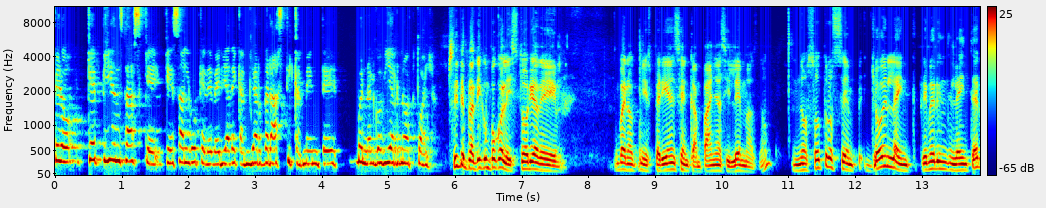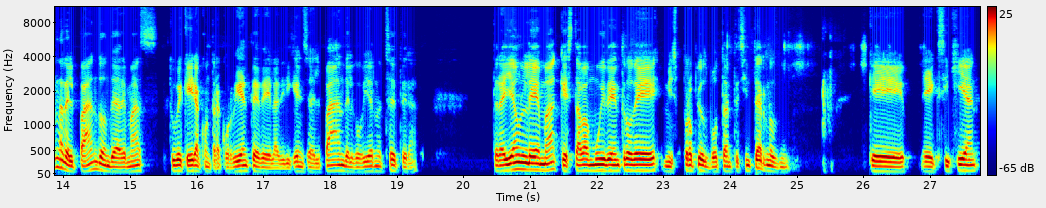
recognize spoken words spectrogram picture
pero ¿qué piensas que, es algo que debería de cambiar drásticamente bueno, el gobierno actual. Sí, te platico un poco la historia de, bueno, mi experiencia en campañas y lemas, ¿no? Nosotros, yo en la, primero en la interna del PAN, donde además tuve que ir a contracorriente de la dirigencia del PAN, del gobierno, etcétera, traía un lema que estaba muy dentro de mis propios votantes internos, que exigían,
